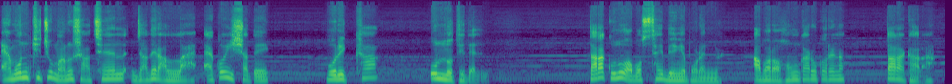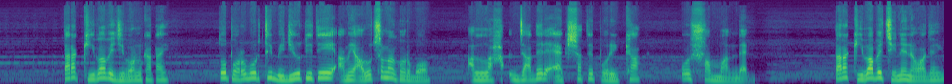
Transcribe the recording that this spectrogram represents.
এমন কিছু মানুষ আছেন যাদের আল্লাহ একই সাথে পরীক্ষা উন্নতি দেন। তারা কোনো অবস্থায় ভেঙে পড়েন না, আবার অহংকারও করে না। তারা কারা? তারা কীভাবে জীবন কাটায়? তো পরবর্তী ভিডিওটিতে আমি আলোচনা করব আল্লাহ যাদের একসাথে পরীক্ষা ও সম্মান দেন। তারা কীভাবে চিনে নেওয়া যায়?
